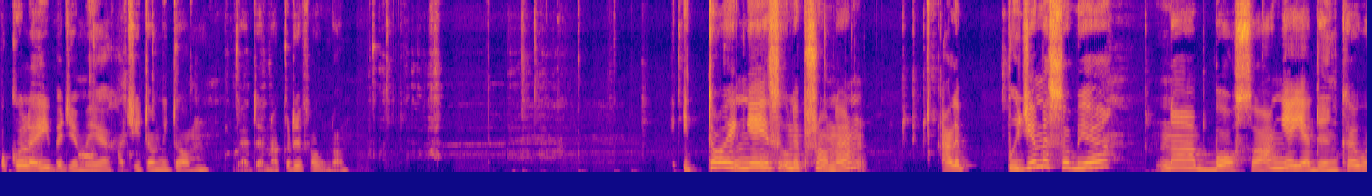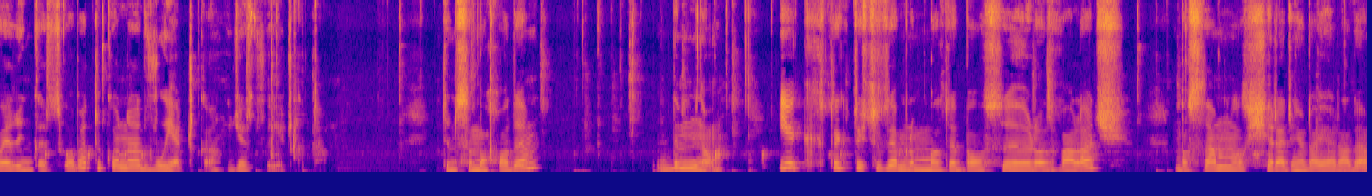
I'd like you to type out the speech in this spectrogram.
po kolei będziemy jechać. I to mi to będę nagrywał, no. I to nie jest ulepszone, ale pójdziemy sobie na bossa, nie jedynkę, bo jedynka jest słaba, tylko na dwójeczkę. Gdzie jest dwójeczka? Tam. Tym samochodem. No. Jak chce ktoś to ze mną może bossy rozwalać, bo sam no, średnio daje radę.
